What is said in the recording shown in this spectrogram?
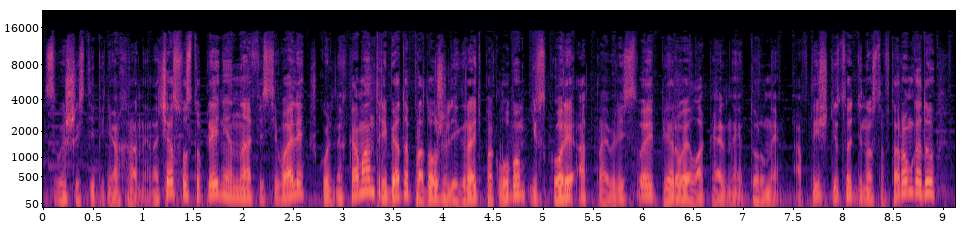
с высшей степенью охраны. Начав выступление на фестивале школьных команд, ребята продолжили играть по клубам и вскоре отправились в свое первое локальное турне. А в 1992 году в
